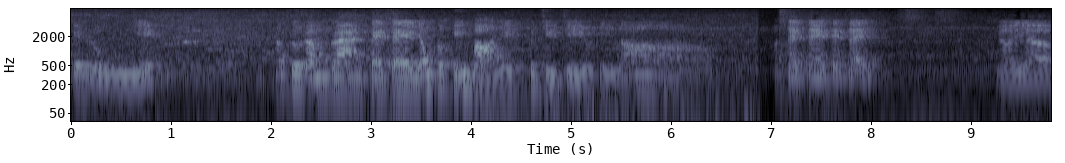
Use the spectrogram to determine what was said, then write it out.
cái luồng nhiệt. Nó cứ râm ran tê tê giống có kiến bò vậy. Cứ chiều chiều thì nó nó tê tê tê tê. Rồi à,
